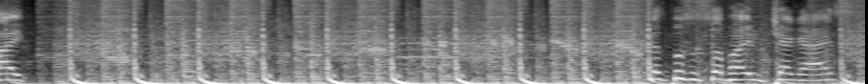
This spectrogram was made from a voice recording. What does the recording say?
Hype. Let's put some sub hype in chat, guys.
